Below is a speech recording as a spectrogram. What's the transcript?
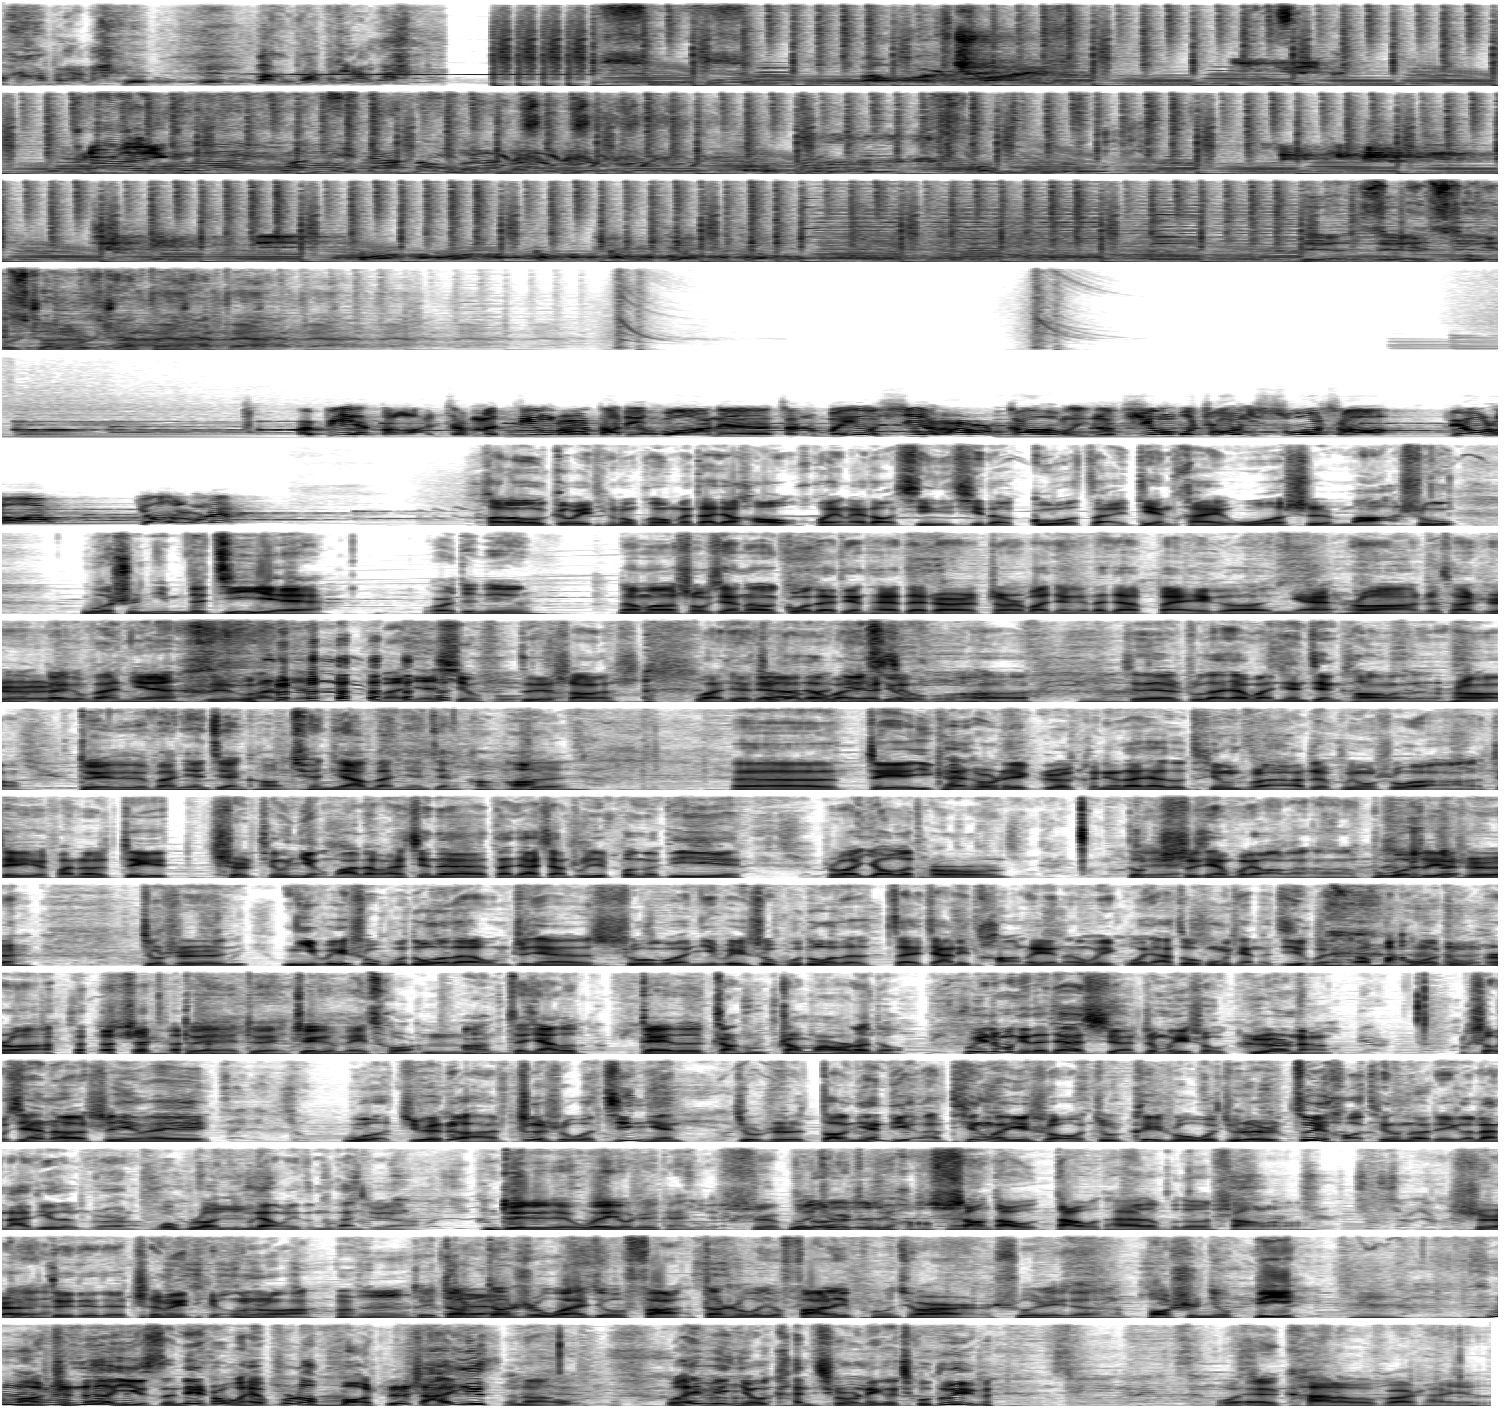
我活不了了，我活不了了。Our Drive Music，把耳朵传给大脑。This is Overdrive FM. 丁爸打电话呢？这是没有信号，告诉你了，听不着你说啥。撂了啊，摇头呢。Hello，各位听众朋友们，大家好，欢迎来到新一期的过载电台，我是马叔。我是你们的鸡爷，我是丁丁，那么首先呢，过载电台在这儿正儿八经给大家拜一个年，是吧？这算是嗯拜个晚年。对 晚年晚年幸福。对上了晚年，祝大家晚年幸福啊！嗯，现在祝大家晚年健康了，是吧？对对对，晚年健康，全家晚年健康啊！对，呃，这一开头这歌肯定大家都听出来啊，这不用说了啊。这反正这事儿挺拧巴的，反正现在大家想出去蹦个迪，是吧？摇个头都实现不了了啊。不过这也是，就是你为数不多的，我们之前说过，你为数不多的在家里躺着也能为国家做贡献的机会，要把握住，是吧？是，对对，这个没错嗯啊，在家都待的长出长毛了都。为什么给大家选这么一首歌呢？首先呢，是因为我觉着啊，这是我今年就是到年底了，听了一首，就是可以说我觉得是最好听的这个烂大街的歌了。我不知道你们两位怎么感觉啊？对对对，我也有这个感觉。是，我也觉得特别好上大舞大舞台的不都上了吗？是啊，对对对对，陈伟霆是吗？嗯，对，当当时我还就发，当时我就发了一朋友圈，说这个宝石牛逼。嗯，哦，是那意思。那时候我还不知道宝石啥意思呢，我我还以为你要看球哪个球队呢。我也看了，我不知道啥意思。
